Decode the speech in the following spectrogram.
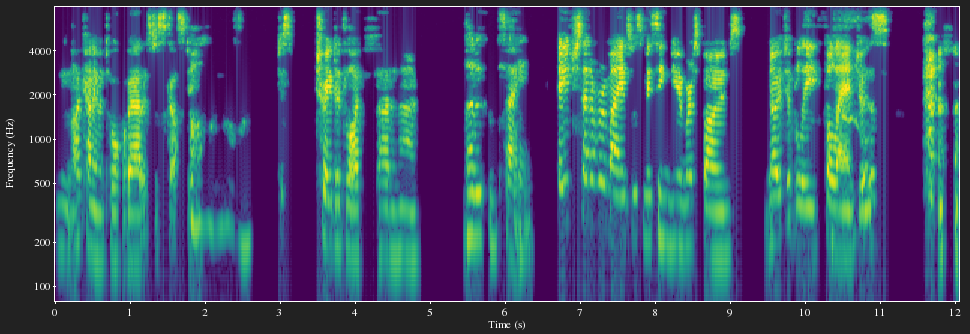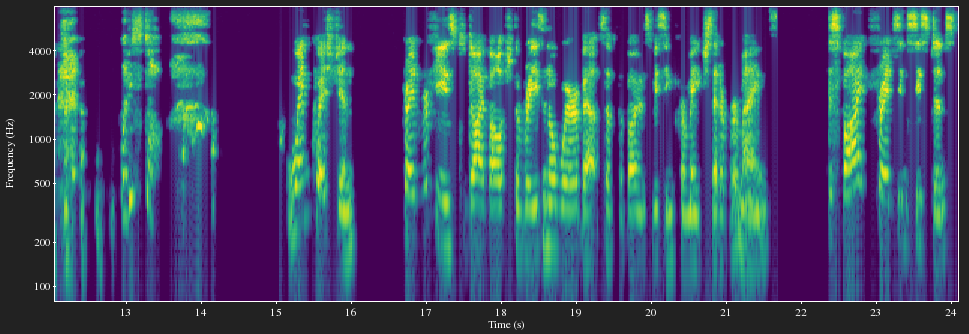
mm, I can't even talk about it, it's disgusting. Oh my god. Just treated like, I don't know. That is insane. Each set of remains was missing numerous bones, notably phalanges. Please stop. When questioned, Fred refused to divulge the reason or whereabouts of the bones missing from each set of remains. Despite Fred's insistence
